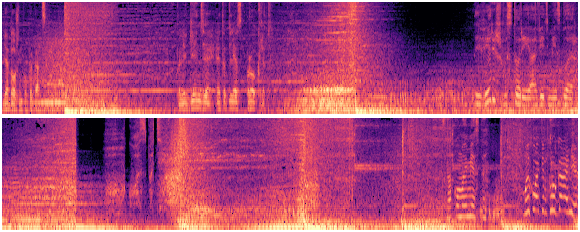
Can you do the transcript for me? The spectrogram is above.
я должен попытаться. По легенде, этот лес проклят. Ты веришь в истории о ведьме из Блэр? О, Господи. Знакомое место. Мы ходим кругами.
